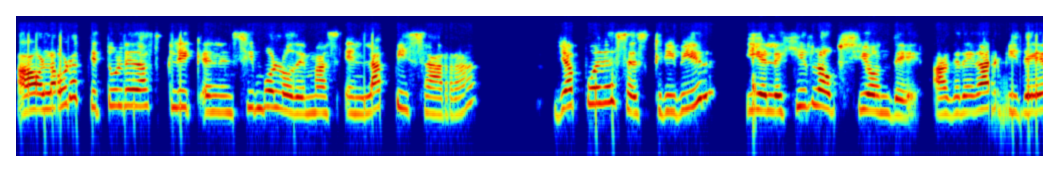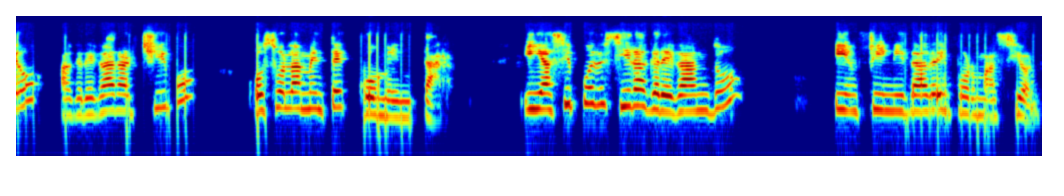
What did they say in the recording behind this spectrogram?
A la hora que tú le das clic en el símbolo de más en la pizarra, ya puedes escribir y elegir la opción de agregar video, agregar archivo o solamente comentar. Y así puedes ir agregando infinidad de información.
